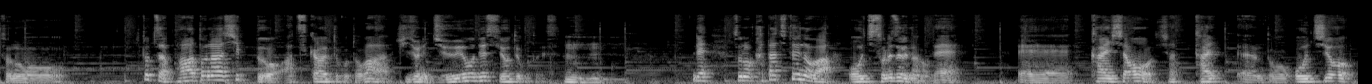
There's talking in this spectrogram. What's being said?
その、一つはパートナーシップを扱うということは非常に重要ですよということです。うんうん。で、その形というのはお家それぞれなので、えー会社を、社会、うんと、お家を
